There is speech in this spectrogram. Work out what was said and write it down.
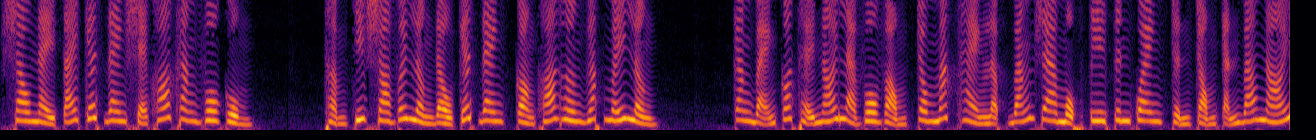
sau này tái kết đan sẽ khó khăn vô cùng. Thậm chí so với lần đầu kết đan còn khó hơn gấp mấy lần. Căn bản có thể nói là vô vọng trong mắt hàng lập bắn ra một tia tinh quang trịnh trọng cảnh báo nói.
